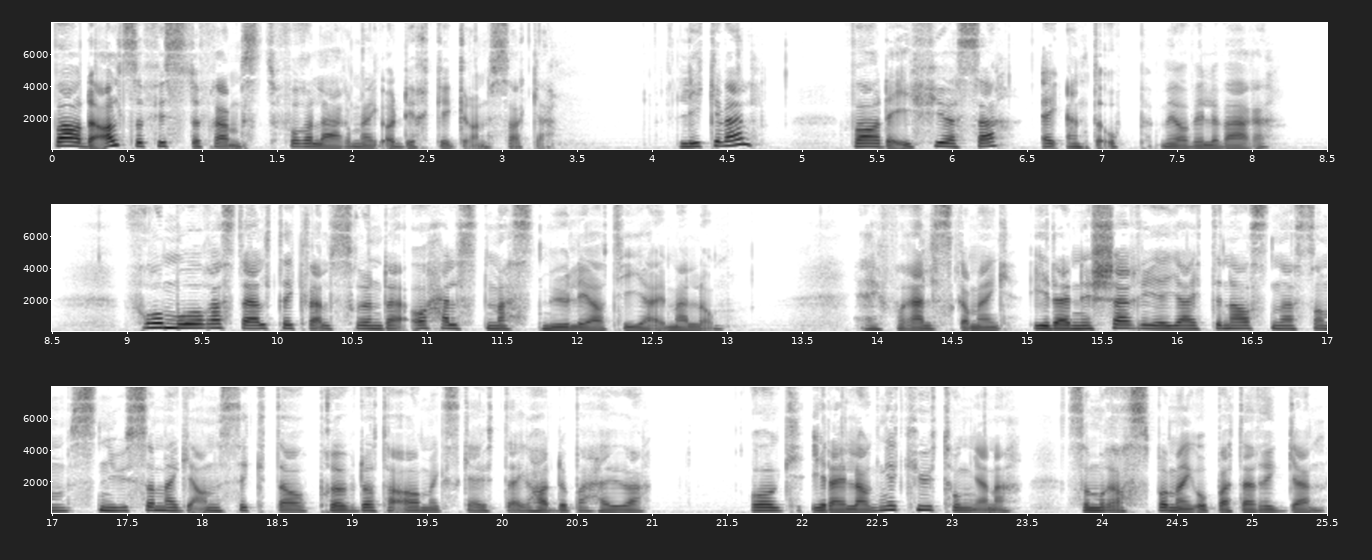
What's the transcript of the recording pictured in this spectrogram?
var det altså først og fremst for å lære meg å dyrke grønnsaker. Likevel var det i fjøset jeg endte opp med å ville være. Fra morgenstell til kveldsrunde og helst mest mulig av tida imellom. Jeg forelska meg i de nysgjerrige geitenasene som snusa meg i ansiktet og prøvde å ta av meg skautet jeg hadde på hodet, og i de lange kutungene som raspa meg opp etter ryggen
